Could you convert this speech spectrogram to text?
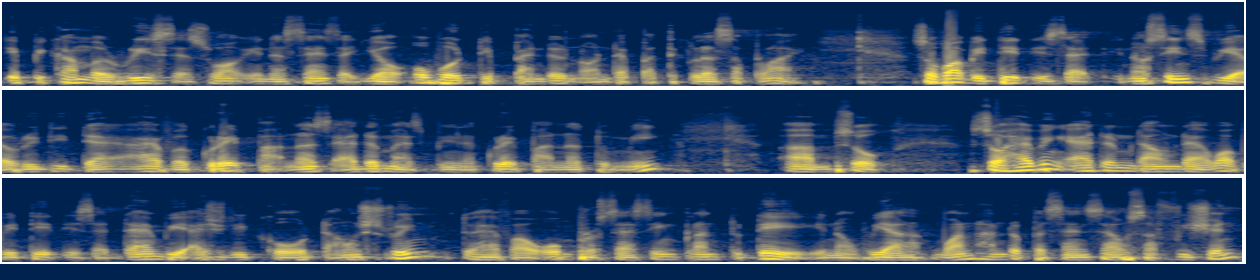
it become a risk as well in a sense that you're over dependent on that particular supply. So what we did is that you know since we are already there, I have a great partner. Adam has been a great partner to me. Um, so so having Adam down there, what we did is that then we actually go downstream to have our own processing plant today. You know, we are 100% self-sufficient.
